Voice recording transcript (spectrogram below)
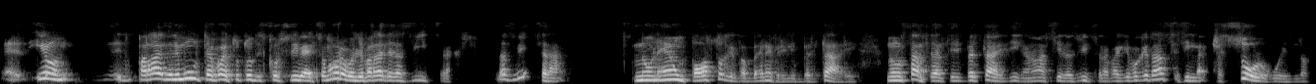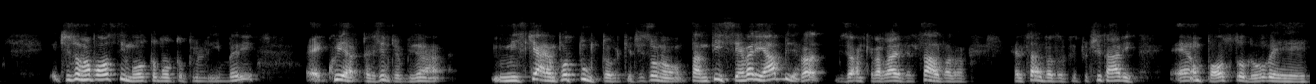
eh, io eh, parlare delle multe poi è tutto un discorso diverso, ma ora voglio parlare della Svizzera. La Svizzera non è un posto che va bene per i libertari, nonostante tanti libertari dicano, ah sì, la Svizzera paghi poche tasse, sì, ma c'è solo quello ci sono posti molto molto più liberi. E qui per esempio bisogna mischiare un po' tutto perché ci sono tantissime variabili, però bisogna anche parlare del Salvador. El Salvador che tu citavi è un posto dove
